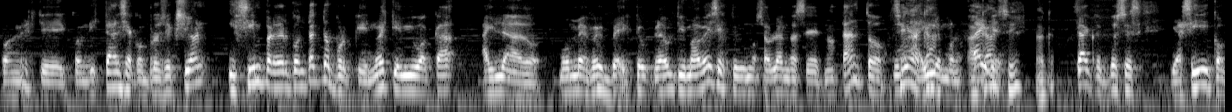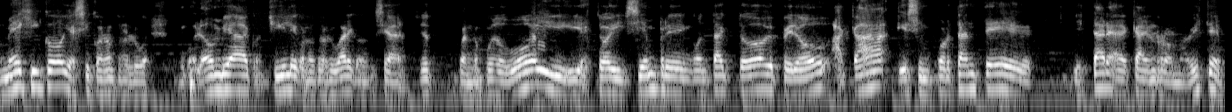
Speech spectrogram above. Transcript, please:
con, este, con distancia, con proyección y sin perder contacto porque no es que vivo acá aislado. Vos me, la última vez estuvimos hablando hace no tanto, Sí, ahí en Buenos acá, Aires. sí, acá. Exacto, entonces, y así con México y así con otros lugares, con Colombia, con Chile, con otros lugares, con- o sea, yo cuando puedo voy y estoy siempre en contacto, pero acá es importante estar acá en Roma, ¿viste?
